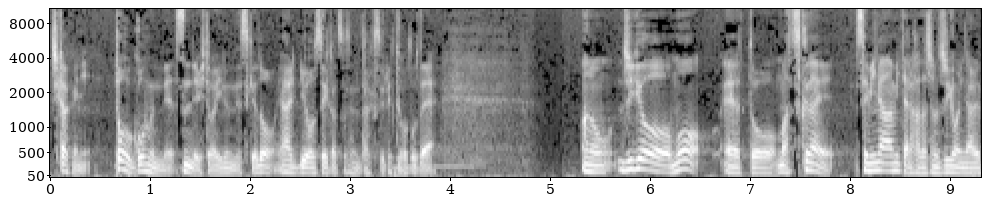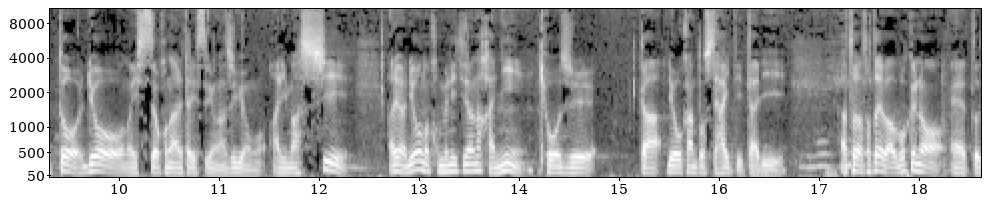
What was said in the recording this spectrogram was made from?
近くに徒歩5分で住んでる人がいるんですけどやはり寮生活を選択するってことであの授業も、えーとまあ、少ないセミナーみたいな形の授業になると寮の一室で行われたりするような授業もありますしあるいは寮のコミュニティの中に教授が寮監として入っていたりあとは例えば僕の、えー、と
